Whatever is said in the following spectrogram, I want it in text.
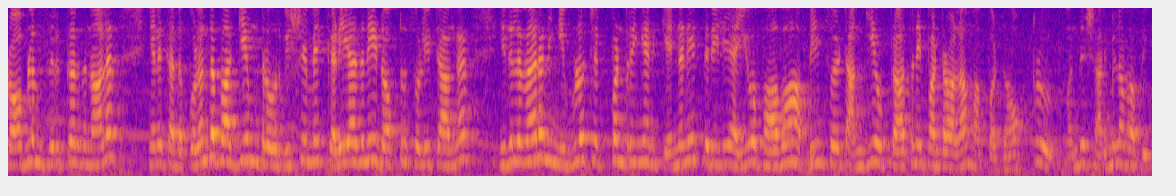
ப்ராப்ளம்ஸ் இருக்கிறதுனால எனக்கு அந்த குழந்தை பாக்கியம்ன்ற ஒரு விஷயமே கிடையாதுன்னே டாக்டர் சொல்லிட்டாங்க. இதில் வேற நீங்கள் இவ்வளோ செக் பண்ணுறீங்க எனக்கு என்னன்னே தெரியலையே. ஐயோ பாபா அப்படின்னு சொல்லிட்டு அங்கேயே பிரார்த்தனை பண்ணுறாலாம் அப்போ டாக்டர் வந்து ஷர்மிளாவை அப்படி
